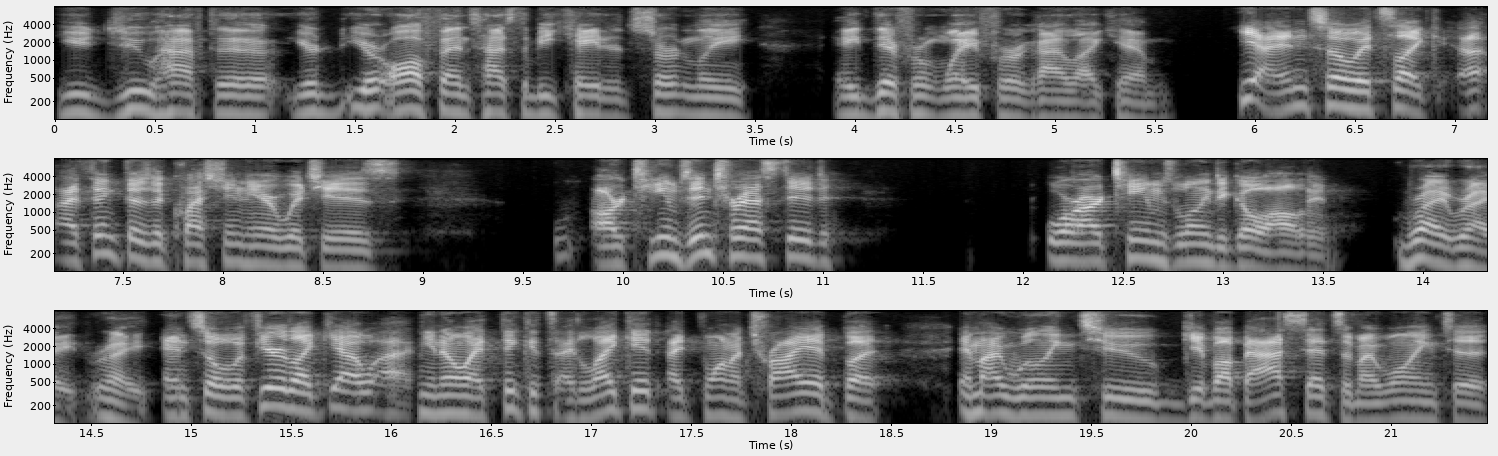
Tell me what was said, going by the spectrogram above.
you do have to your your offense has to be catered certainly a different way for a guy like him. Yeah, and so it's like I think there's a question here, which is, are teams interested, or are teams willing to go all in? Right, right, right. And so if you're like, yeah, you know, I think it's, I like it, I want to try it, but am I willing to give up assets? Am I willing to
